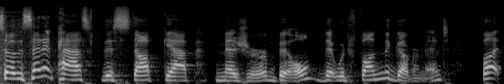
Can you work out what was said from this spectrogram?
So the Senate passed this stopgap measure bill that would fund the government. But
